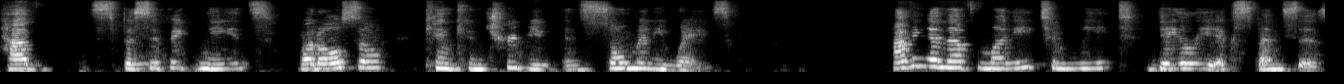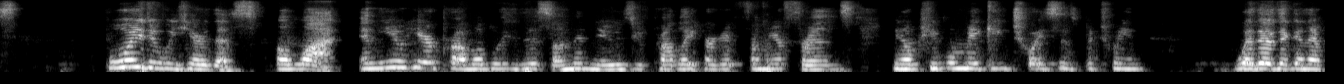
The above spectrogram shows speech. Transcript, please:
have specific needs, but also can contribute in so many ways. Having enough money to meet daily expenses. Boy, do we hear this a lot. And you hear probably this on the news. You've probably heard it from your friends. You know, people making choices between whether they're going to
